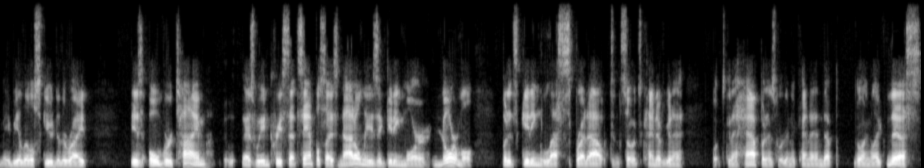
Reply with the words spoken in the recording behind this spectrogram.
maybe a little skewed to the right, is over time, as we increase that sample size, not only is it getting more normal, but it's getting less spread out. And so it's kind of going to what's going to happen is we're going to kind of end up going like this,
